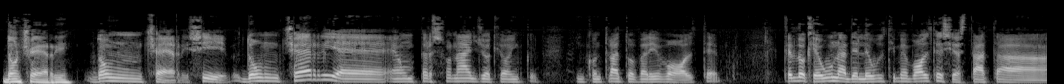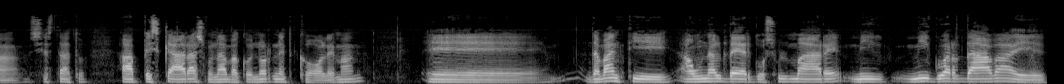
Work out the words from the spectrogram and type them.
Don Cherry. Don Cherry, sì. Don Cherry è, è un personaggio che ho incontrato varie volte. Credo che una delle ultime volte sia, stata, sia stato a Pescara, suonava con Ornette Coleman e davanti a un albergo sul mare mi, mi guardava e,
